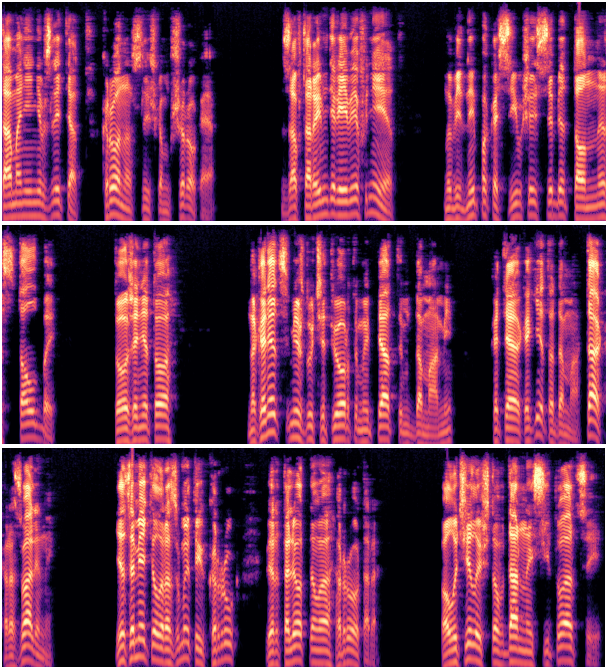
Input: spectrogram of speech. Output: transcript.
там они не взлетят, крона слишком широкая. За вторым деревьев нет, но видны покосившиеся бетонные столбы. Тоже не то. Наконец, между четвертым и пятым домами, хотя какие-то дома, так, развалины, я заметил размытый круг вертолетного ротора. Получилось, что в данной ситуации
